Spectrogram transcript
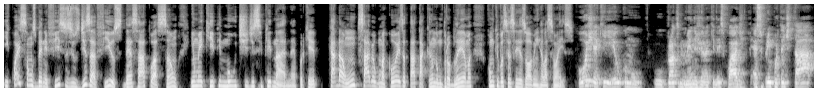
e quais são os benefícios e os desafios dessa atuação em uma equipe multidisciplinar, né? Porque cada um sabe alguma coisa, está atacando um problema. Como que vocês se resolvem em relação a isso? Hoje aqui, eu como o Product Manager aqui da Squad, é super importante estar tá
